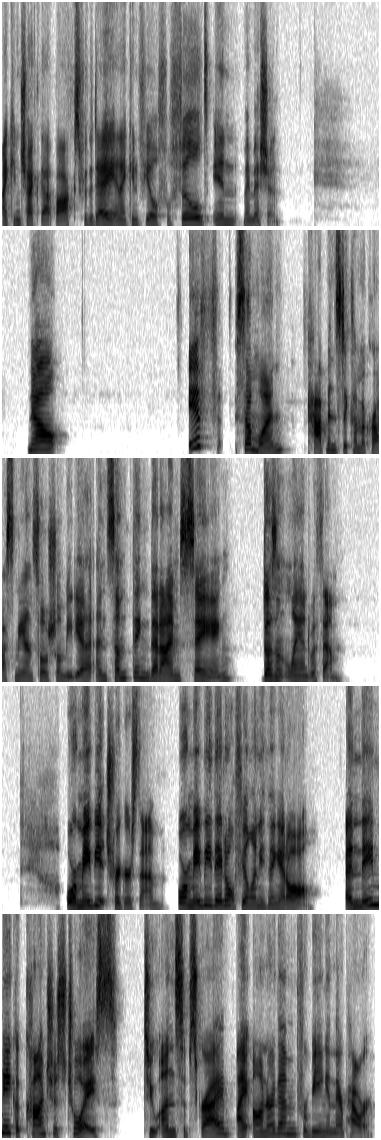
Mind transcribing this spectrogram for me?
I can check that box for the day and I can feel fulfilled in my mission. Now, if someone happens to come across me on social media and something that I'm saying doesn't land with them, or maybe it triggers them, or maybe they don't feel anything at all, and they make a conscious choice to unsubscribe, I honor them for being in their power.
